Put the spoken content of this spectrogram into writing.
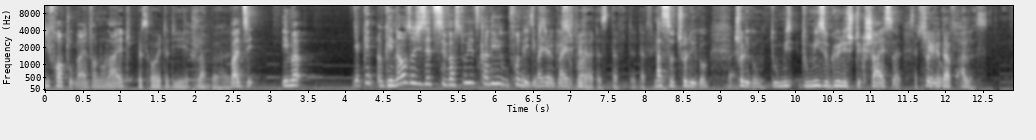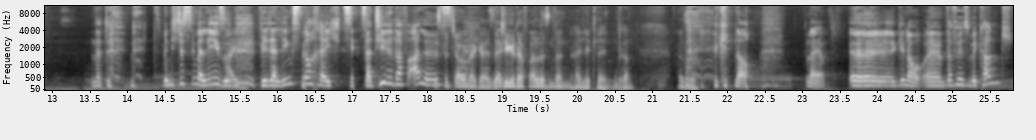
Die Frau tut mir einfach nur leid, Bis heute die Schlampe halt. weil sie immer, ja, gen genau solche Sätze, was du jetzt gerade von dir gibst, ein lieber Beispiel hattest da- dafür. Achso, Entschuldigung. Entschuldigung, du, du misogynes Stück Scheiße. Satire darf alles. Wenn ich das immer lese, Nein. weder links noch rechts. Satire darf alles. Das finde ich auch immer geil. Satire darf alles und dann Heil Hitler hinten dran. Also, genau. Naja. Äh, genau, äh, dafür ist er bekannt.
